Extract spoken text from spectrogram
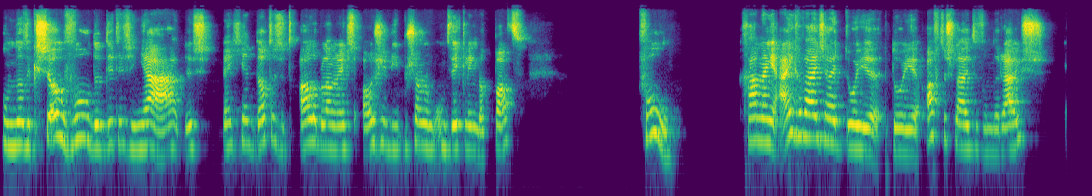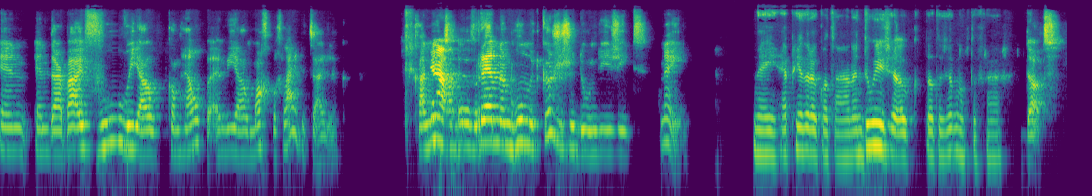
Omdat ik zo voelde, dit is een ja. Dus weet je, dat is het allerbelangrijkste. Als je die persoonlijke ontwikkeling, dat pad, voel. Ga naar je eigen wijsheid door je, door je af te sluiten van de ruis. En, en daarbij voel wie jou kan helpen en wie jou mag begeleiden tijdelijk. Ga niet ja. uh, random honderd cursussen doen die je ziet. Nee. Nee, heb je er ook wat aan? En doe je ze ook? Dat is ook nog de vraag. Dat.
